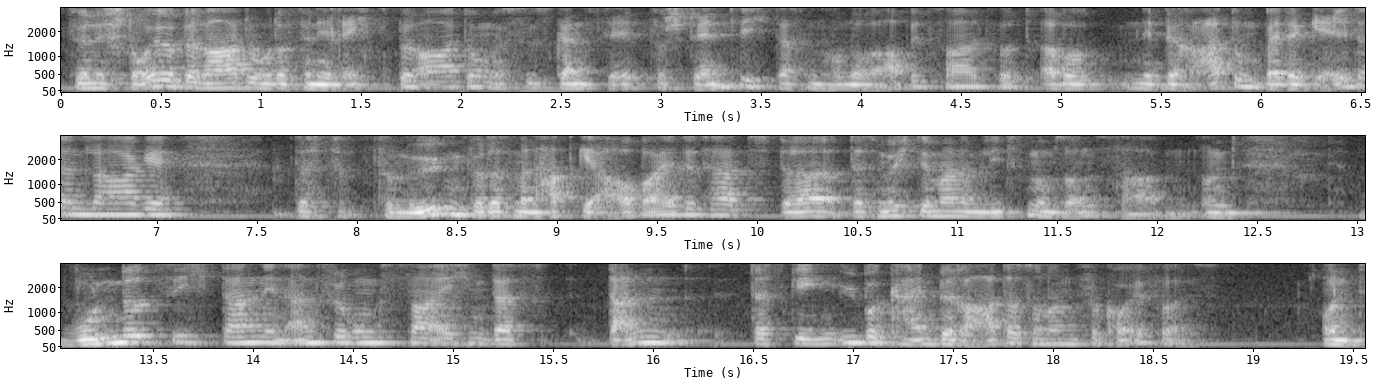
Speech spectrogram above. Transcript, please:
Für eine Steuerberatung oder für eine Rechtsberatung ist es ganz selbstverständlich, dass ein Honorar bezahlt wird, aber eine Beratung bei der Geldanlage, das Vermögen, für das man hart gearbeitet hat, da, das möchte man am liebsten umsonst haben. Und wundert sich dann in Anführungszeichen, dass dann das Gegenüber kein Berater, sondern ein Verkäufer ist. Und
